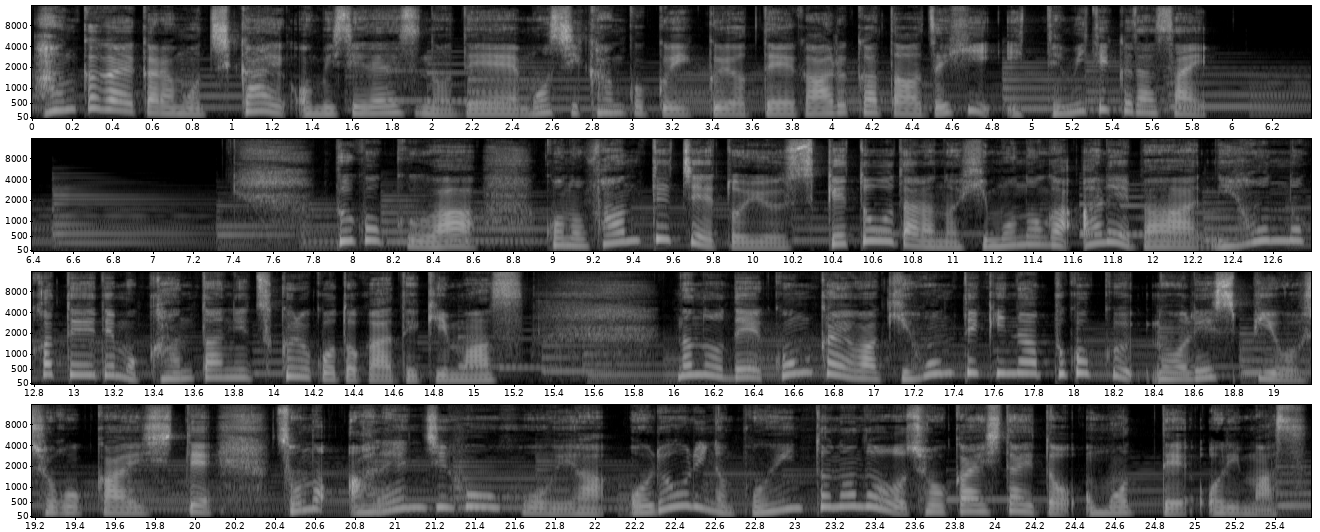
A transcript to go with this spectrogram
繁華街からも近いお店ですのでもし韓国行く予定がある方はぜひ行ってみてください。プゴクはこのファンテチェというスケトウダラの干物があれば日本の家庭でも簡単に作ることができます。なので今回は基本的なプゴクのレシピを紹介してそのアレンジ方法やお料理のポイントなどを紹介したいと思っております。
